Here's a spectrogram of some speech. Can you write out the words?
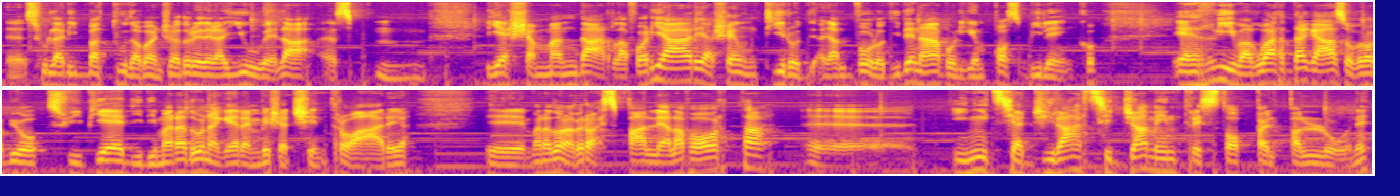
eh, sulla ribattuta poi un giocatore della Juve la, mh, eh, mm, riesce a mandarla fuori area, c'è un tiro al volo di De Napoli che è un po' sbilenco e arriva guarda caso proprio sui piedi di Maradona che era invece a centro area. Maradona però è spalle alla porta, eh, inizia a girarsi già mentre stoppa il pallone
